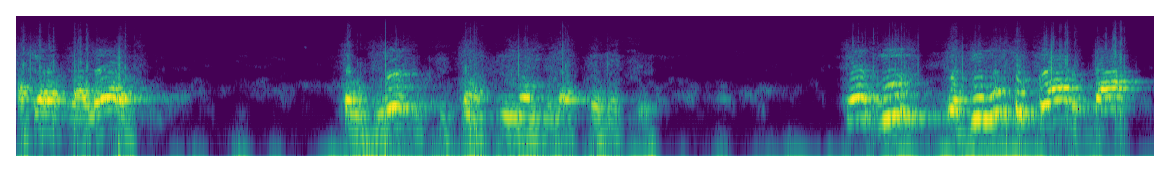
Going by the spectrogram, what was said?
aquelas galeras, são deuses que em nome de nosso Senhor Eu vi, eu vi muito claro o Daco.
